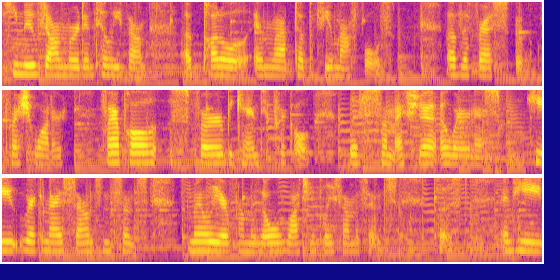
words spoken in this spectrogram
He moved onward until he found a puddle and lapped up a few mouthfuls of the fresh, uh, fresh water. Firepaw's fur began to prickle with some extra awareness. He recognized sounds and scents familiar from his old watching place on the fence post, and he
